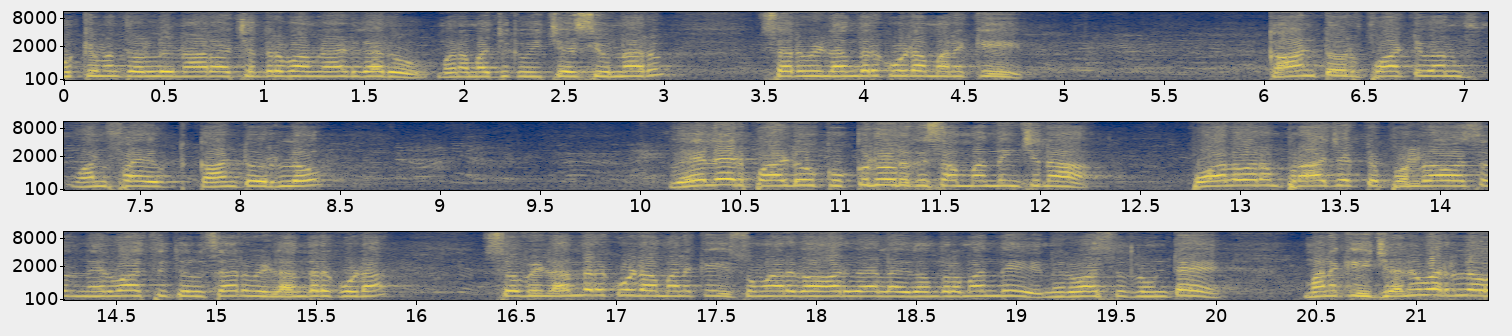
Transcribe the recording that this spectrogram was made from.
ముఖ్యమంత్రులు నారా చంద్రబాబు నాయుడు గారు మన మధ్యకు విచ్చేసి ఉన్నారు. సార్ వీళ్ళందరూ కూడా మనకి contour forty one one five కాంటూర్లో వేలేర్పాడు కుక్కునూరుకు సంబంధించిన పోలవరం ప్రాజెక్టు పునరావాస నిర్వాసితులు సార్ వీళ్ళందరూ కూడా. సో వీళ్ళందరూ కూడా మనకి సుమారుగా ఆరు వేల ఐదు వందల మంది నిర్వాసితులు ఉంటే మనకి జనవరిలో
